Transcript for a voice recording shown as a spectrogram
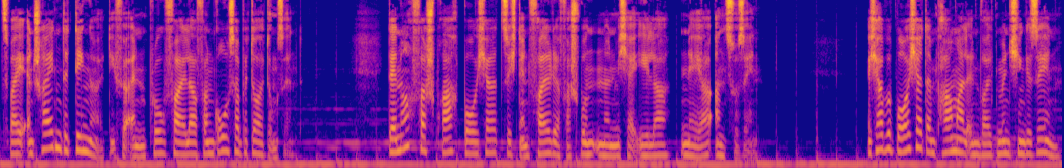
Zwei entscheidende Dinge, die für einen Profiler von großer Bedeutung sind. Dennoch versprach Borchert, sich den Fall der verschwundenen Michaela näher anzusehen. Ich habe Borchert ein paar Mal in Waldmünchen gesehen.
